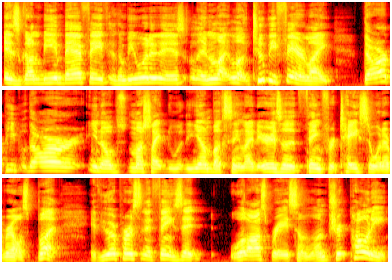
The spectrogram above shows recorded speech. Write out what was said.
it's gonna be in bad faith. It's gonna be what it is. And like, look, to be fair, like there are people, there are you know, much like the Young Bucks thing, like there is a thing for taste or whatever else. But if you're a person that thinks that Will Ospreay is some one trick pony,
